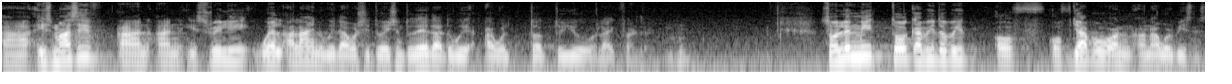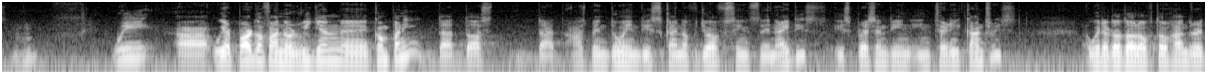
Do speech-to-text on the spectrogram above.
Uh, it's massive and, and it's really well aligned with our situation today that we, I will talk to you like further. Mhm. So let me talk a bit, a bit of, of Yapo and, and our business. Mhm. We, uh, we are part of a Norwegian uh, company that does that has been doing this kind of job since the 90s. It's present in, in 30 countries with a total of 200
